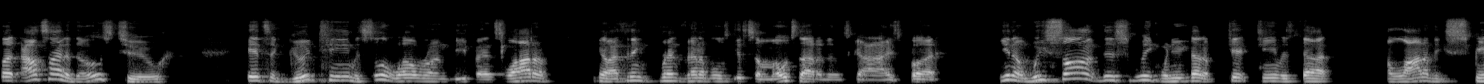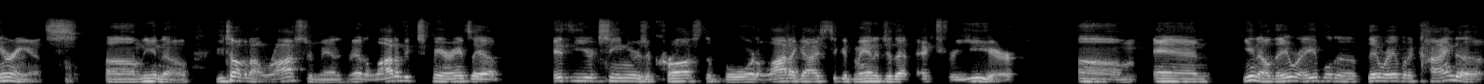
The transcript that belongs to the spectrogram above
But outside of those two, it's a good team. It's still a well-run defense. A lot of you know, I think Brent Venables gets the most out of those guys. But, you know, we saw this week when you got a kick team that's got a lot of experience. Um, you know, you talk about roster management, they had a lot of experience. They have fifth year seniors across the board. A lot of guys took advantage of that extra year. Um, and you know, they were able to they were able to kind of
